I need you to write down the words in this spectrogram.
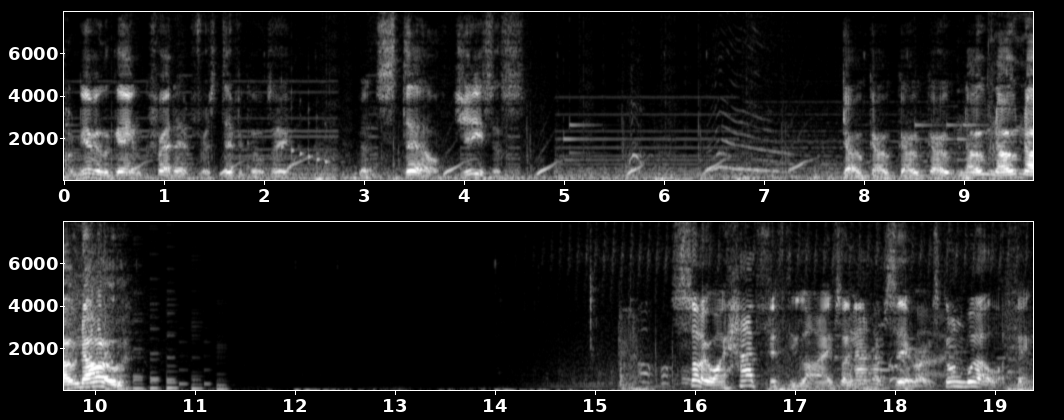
I'll give the game credit for its difficulty, but still, Jesus. Go, go, go, go. No, no, no, no! So, I had 50 lives, I now have zero. It's gone well, I think.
